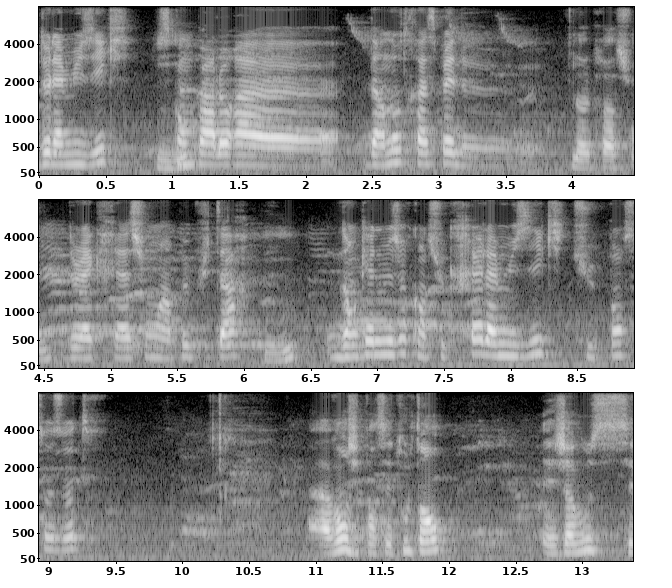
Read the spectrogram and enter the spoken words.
de la musique, puisqu'on Mhm. parlera euh, d'un autre aspect de, La création. de la création un peu plus tard, Mhm. dans quelle mesure, quand tu crées la musique, tu penses aux autres? Avant j'y pensais tout le temps. Et j'avoue, ça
